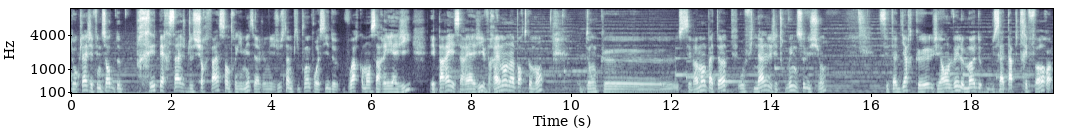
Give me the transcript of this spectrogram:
Donc là, j'ai fait une sorte de pré-perçage de surface, entre guillemets, c'est-à-dire je mets juste un petit point pour essayer de voir comment ça réagit. Et pareil, ça réagit vraiment n'importe comment. Donc euh, c'est vraiment pas top. Au final, j'ai trouvé une solution. C'est-à-dire que j'ai enlevé le mode où ça tape très fort.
